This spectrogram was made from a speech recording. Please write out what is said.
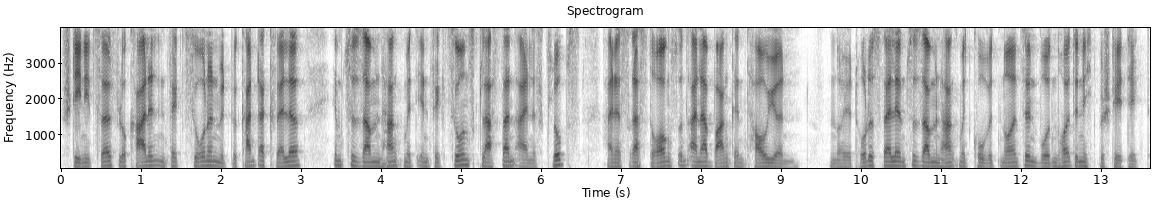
stehen die zwölf lokalen Infektionen mit bekannter Quelle im Zusammenhang mit Infektionsclustern eines Clubs, eines Restaurants und einer Bank in Taoyuan. Neue Todesfälle im Zusammenhang mit Covid-19 wurden heute nicht bestätigt.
